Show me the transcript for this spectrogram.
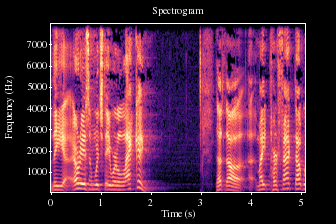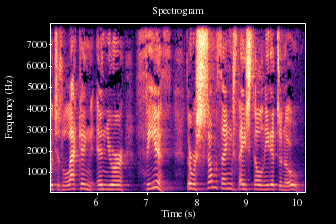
the areas in which they were lacking. That uh, might perfect that which is lacking in your faith. There were some things they still needed to know.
